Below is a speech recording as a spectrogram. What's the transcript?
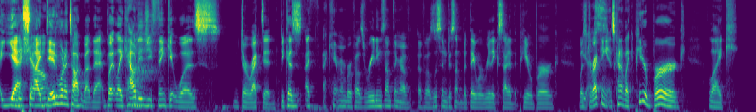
yes, I did want to talk about that, but like, how did you think it was directed? Because I I can't remember if I was reading something or if, if I was listening to something, but they were really excited that Peter Berg was Yes. directing it. It's kind of like Peter Berg, like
